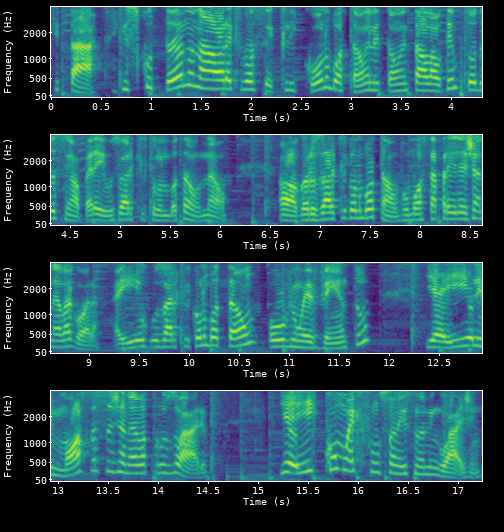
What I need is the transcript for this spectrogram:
que tá escutando na hora que você clicou no botão, ele, então, ele tá lá o tempo todo assim, ó, peraí, o usuário clicou no botão? Não. Ó, agora o usuário clicou no botão, vou mostrar para ele a janela agora. Aí o usuário clicou no botão, houve um evento, e aí ele mostra essa janela para o usuário. E aí, como é que funciona isso na linguagem?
